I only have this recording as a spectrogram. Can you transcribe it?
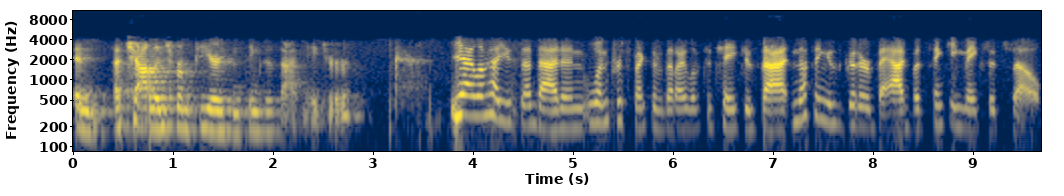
a challenge from peers and things of that nature. Yeah, I love how you said that. And one perspective that I love to take is that nothing is good or bad, but thinking makes it so.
